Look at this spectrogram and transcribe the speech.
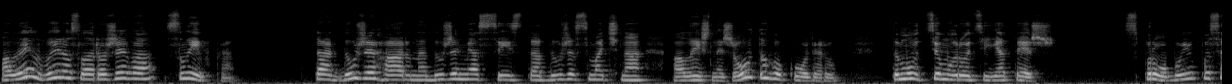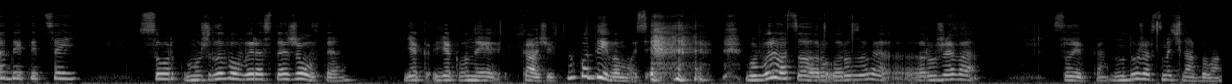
Але виросла рожева сливка. Так, дуже гарна, дуже м'ясиста, дуже смачна, але ж не жовтого кольору. Тому в цьому році я теж спробую посадити цей сорт. Можливо, виросте жовте, як, як вони кажуть. Ну, подивимось. Бо виросла рожева сливка. Ну, дуже смачна була.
